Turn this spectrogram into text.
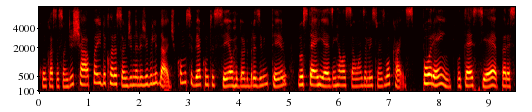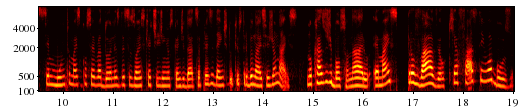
com cassação de chapa e declaração de inelegibilidade, como se vê acontecer ao redor do Brasil inteiro nos TREs em relação às eleições locais. Porém, o TSE parece ser muito mais conservador nas decisões que atingem os candidatos a presidente do que os tribunais regionais. No caso de Bolsonaro, é mais provável que afastem o abuso,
